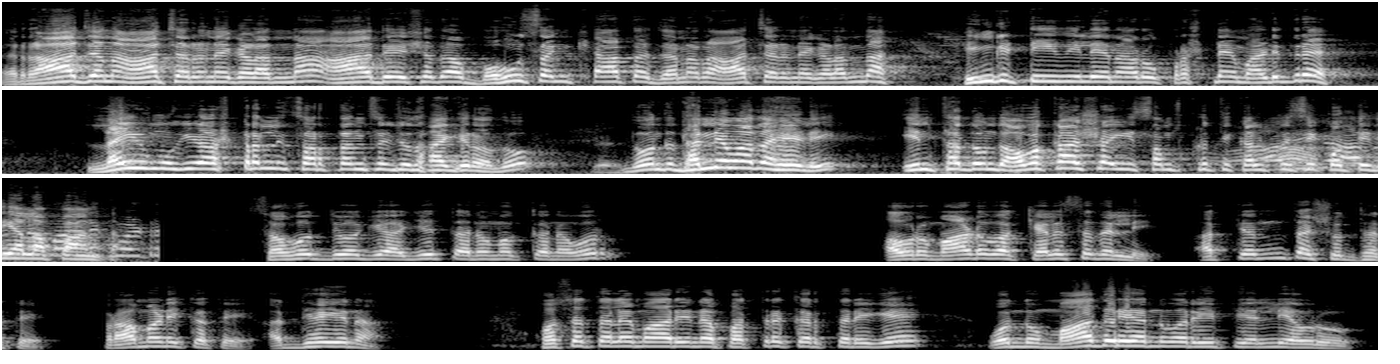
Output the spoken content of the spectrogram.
ರಾಜನ ಆಚರಣೆಗಳನ್ನ ಆ ದೇಶದ ಬಹುಸಂಖ್ಯಾತ ಜನರ ಆಚರಣೆಗಳನ್ನ ಹಿಂಗ್ ಟಿವಿಲಿ ಏನಾದ್ರು ಪ್ರಶ್ನೆ ಮಾಡಿದ್ರೆ ಲೈವ್ ಮುಗಿಯೋಷ್ಟರಲ್ಲಿ ಆಗಿರೋದು. ಇದೊಂದು ಧನ್ಯವಾದ ಹೇಳಿ. ಇಂಥದ್ದೊಂದು ಅವಕಾಶ ಈ ಸಂಸ್ಕೃತಿ ಕಲ್ಪಿಸಿ ಕೊಟ್ಟಿದೆಯಲ್ಲಪ್ಪ ಅಂತ. ಸಹೋದ್ಯೋಗಿ ಅಜಿತ್ ಹನುಮಕ್ಕನವರು ಅವರು ಮಾಡುವ ಕೆಲಸದಲ್ಲಿ ಅತ್ಯಂತ ಶುದ್ಧತೆ ಪ್ರಾಮಾಣಿಕತೆ ಅಧ್ಯಯನ ಹೊಸ ತಲೆಮಾರಿನ ಪತ್ರಕರ್ತರಿಗೆ ಒಂದು ಮಾದರಿ ಅನ್ನುವ ರೀತಿಯಲ್ಲಿ ಅವರು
